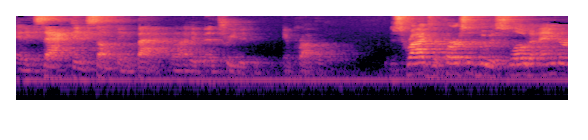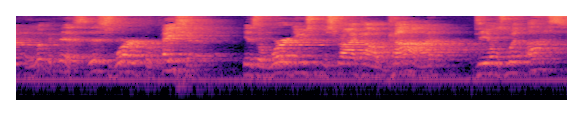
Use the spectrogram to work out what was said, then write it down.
and exacting something back when I have been treated improperly. describes the person who is slow to anger. And look at this this word for patient is a word used to describe how God deals with us.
